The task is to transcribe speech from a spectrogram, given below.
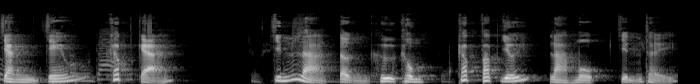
Chằng chéo khắp cả. Chính là tận hư không, khắp pháp giới là một chỉnh thể.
